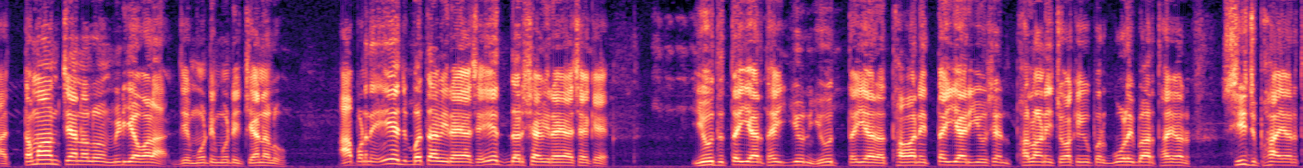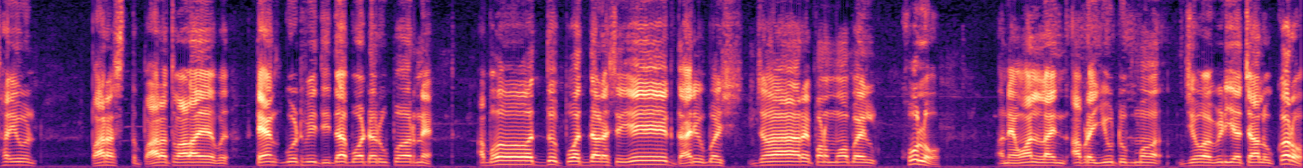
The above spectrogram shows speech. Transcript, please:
આ તમામ ચેનલો, મીડિયાવાળા, જે મોટી મોટી ચેનલો, આપણને એ જ બતાવી રહ્યા છે, એ જ દર્શાવી રહ્યા છે કે યુદ્ધ તૈયાર થઈ ગયું ને યુદ્ધ તૈયાર થવાની તૈયારીઓ છે ને ફલાણી ચોકી ઉપર ગોળીબાર થયો ને સીઝ ફાયર થયું ભારત ભારતવાળાએ ટેન્ક ગોઠવી દીધા બોર્ડર ઉપર ને આ બધું પોતદાડે છે, એક ધાર્યું બસ, જ્યારે પણ મોબાઈલ ખોલો અને ઓનલાઈન આપણે યુટ્યુબમાં જેવા વિડીયા ચાલુ કરો,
